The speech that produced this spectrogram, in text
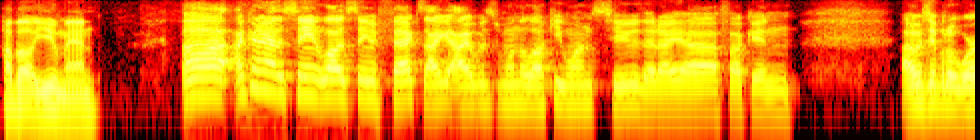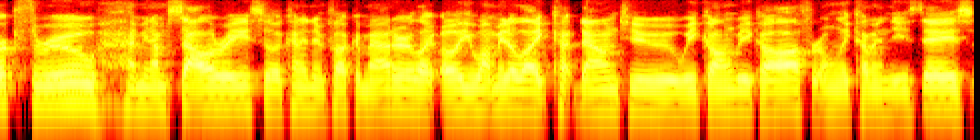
How about you, man? Uh, I kind of had the same, a lot of the same effects. I, I was one of the lucky ones too that I uh fucking I was able to work through. I mean, I'm salary, so it kind of didn't fucking matter. Like, oh, you want me to like cut down to week on, week off, or only come in these days?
